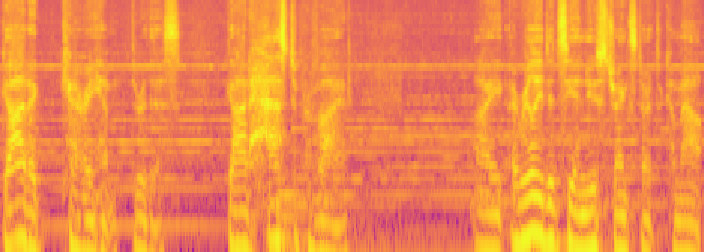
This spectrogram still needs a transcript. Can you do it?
got to carry him through this. God has to provide. I, I really did see a new strength start to come out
